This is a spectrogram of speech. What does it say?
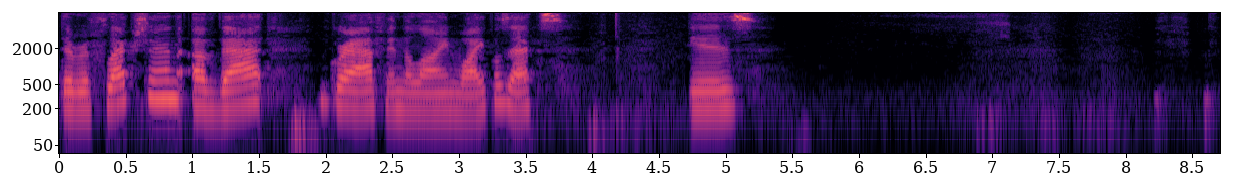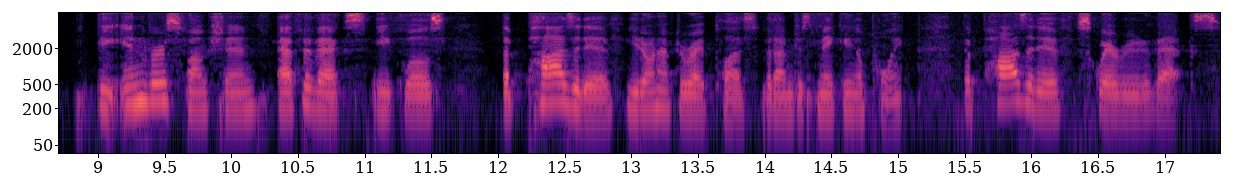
The reflection of that graph in the line y equals x is the inverse function f of x equals the positive, you don't have to write plus, but I'm just making a point, the positive square root of x.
